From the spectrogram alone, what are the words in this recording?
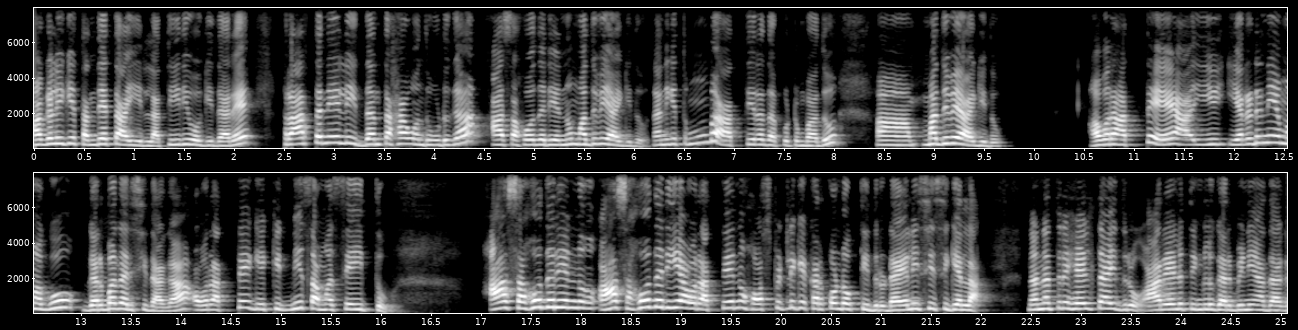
ಮಗಳಿಗೆ ತಂದೆ ತಾಯಿ ಇಲ್ಲ, ತೀರಿ ಹೋಗಿದ್ದಾರೆ. ಪ್ರಾರ್ಥನೆಯಲ್ಲಿ ಇದ್ದಂತಹ ಒಂದು ಹುಡುಗ ಆ ಸಹೋದರಿಯನ್ನು ಮದುವೆ ಆಗಿದ್ದು, ನನಗೆ ತುಂಬ ಹತ್ತಿರದ ಕುಟುಂಬ ಅದು. ಮದುವೆ ಆಗಿದ್ದು. ಅವರ ಅತ್ತೆ ಈ ಎರಡನೇ ಮಗು ಗರ್ಭಧರಿಸಿದಾಗ ಅವರ ಅತ್ತೆಗೆ ಕಿಡ್ನಿ ಸಮಸ್ಯೆ ಇತ್ತು. ಆ ಸಹೋದರಿಯನ್ನು, ಆ ಸಹೋದರಿಯೇ ಅವರ ಅತ್ತೆಯನ್ನು ಹಾಸ್ಪಿಟ್ಲಿಗೆ ಕರ್ಕೊಂಡು ಹೋಗ್ತಿದ್ರು, ಡಯಾಲಿಸಿಸ್ಗೆಲ್ಲ. ನನ್ನ ಹತ್ರ ಹೇಳ್ತಾ ಇದ್ರು, ಆರೇಳು ತಿಂಗಳು ಗರ್ಭಿಣಿ ಆದಾಗ,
